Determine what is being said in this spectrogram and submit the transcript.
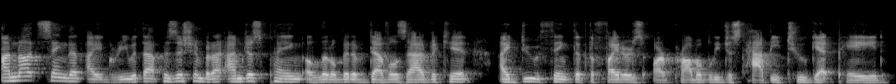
I'm not saying that I agree with that position, but I, I'm just playing a little bit of devil's advocate. I do think that the fighters are probably just happy to get paid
